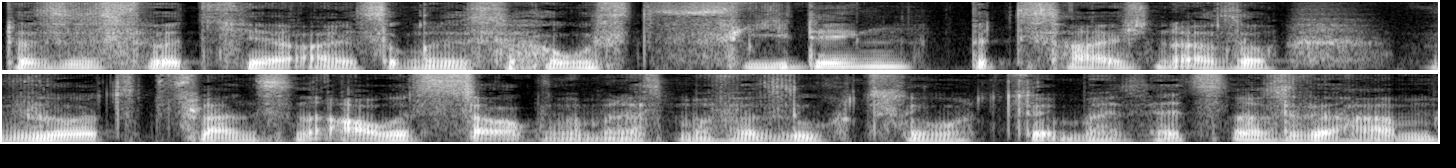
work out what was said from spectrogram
Das ist, wird hier als sogenanntes Host Feeding bezeichnet, also Würzpflanzen aussaugen, wenn man das mal versucht so zu übersetzen. Also wir haben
